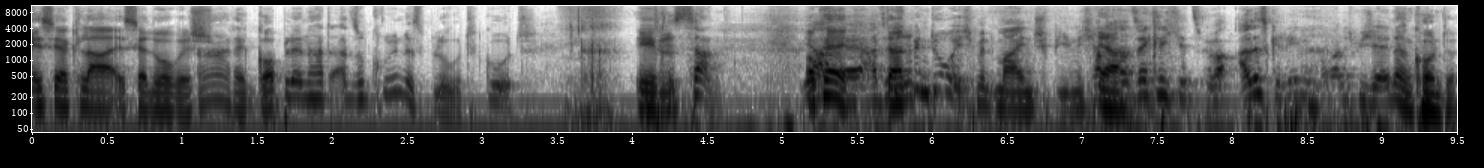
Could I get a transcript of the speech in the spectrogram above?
Ist ja klar, ist ja logisch. Ah, der Goblin hat also grünes Blut. Gut. Eben. Interessant. Ja, Okay, äh, also dann- ich bin durch mit meinen Spielen. Ich habe Ja. tatsächlich jetzt über alles geredet, woran ich mich erinnern konnte.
